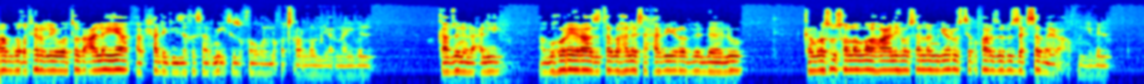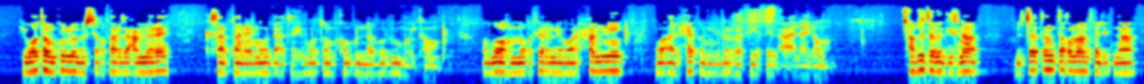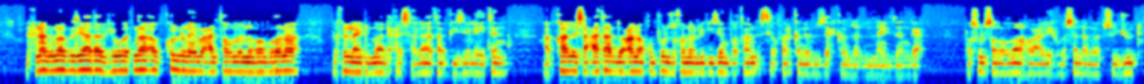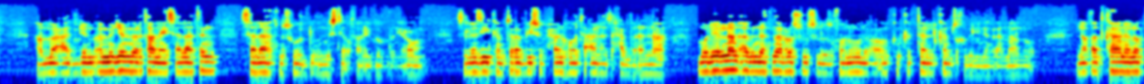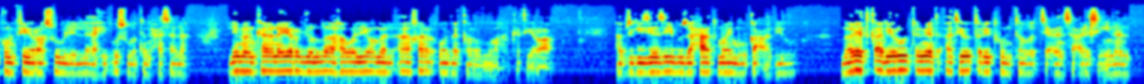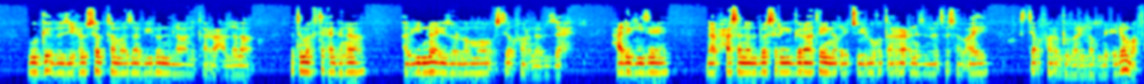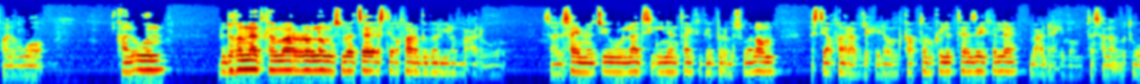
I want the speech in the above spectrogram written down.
ረቢ እቕፊርሊ ወቱብ ዓለያ ኣብ ሓደ ግዜ ክሳብ ሚእቲ ዝኸውን ንቖፅረሎም ኔርና ይብል ካብዚ ንላዕሊ ኣቡ ሁረይራ ዝተባህለ ሰሓቢ ይረብደሉ ከም ረሱል ሶለሏሁ ዓለይሂ ወሰለም ጌሩ እስቲቕፋር ዘብዝሕ ሰብ ኣይረኣኹን ይብል። ሂወቶም ኩሉ ብእስቲቕፋር ዝዓመረ ክሳብታ ናይ መወዳእታ ሂወቶም ከምኡ እናበሉ ሞይቶም። ኣላሁመ እቕፊርሊ ወርሓምኒ ወኣልሒቕኒ ብረፊቂል ኣዕላ ኢሎም። ካብዚ ተበጊስና ብልጸትን ጠቕማን ፈሊጥና ንሕና ድማ ብዝያዳ ኣብ ሂወትና ኣብ ኩሉ ናይ መዓልታዊ መነባብሮና ብፍላይ ድማ ድሕሪ ሰላት ኣብ ጊዜ ለይትን ኣብ ካልእ ሰዓታት ዱዓና ቁቡል ዝኾነሉ ጊዜን ቦታን እስቲግፋር ከነብዝሕ ከም ዘለና ኣይንዘንግዕ ረሱል ሰለሏሁ ዓለይሂ ወሰለም ኣብ ሱጁድ ኣብ መጀመርታ ናይ ሰላትን ሰላት ምስ ወድኡን እስቲግፋር ይገብሩ ኔሮም። ስለዚ ከምቲ ረቢ ሱብሓነሁ ወተዓላ ዝሓበረና ሞዴልናን ኣብነትናን ረሱል ስለ ዝኾኑ ንዖኦም ክንክተል ከምዚ ክብል ይነግረና ኣሎ ለቀድ ካነ ለኩም ፊ ረሱሊላሂ ኡስወቱን ሓሰነህ ሊመን ካነ የርጁ ላሃ ወልየውመል ኣኽር ወዘከሩ ላሃ ከሲራ ኣብዚ ግዜ እዚ ብዙሓት ማይ ምውቃዕ ኣብዩ መሬት ቃዲሩ ጥሜት ኣትዩ ጥሪት ውን ተወጺዐን ሳዕሪ ስኢነን ውግእ በዚሑ ሰብ ተማዛቢሉ ንላ ንጠርዕ ኣለና እቲ መፍትሒ ግና ኣብ ኢድና እዩ ዘሎ እሞ እስቲቕፋር ነብዝሕ። ሓደ ጊዜ ናብ ሓሰን ኣልበስሪ ግራተይ ነቒጹ ኢሉ ክጠርዕ ንዝመጸ ሰብኣይ እስቲቕፋር ግበር ኢሎም ምዒዶም ኣፋነውዎ። ካልእውን ብድኽነት ከማርረሎም ምስ መጸ እስቲቕፋር ግበር ኢሎም መዓድዎ። ሳልሳይ መጺኡ ውላድ ስኢነ እንታይ ክገብር ምስ በሎም እስቲቕፋር ኣብዝሕ ኢሎም ካብቶም ክልተ ዘይፍለ ማዕዳ ሂቦም ተሰናበትዎ።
